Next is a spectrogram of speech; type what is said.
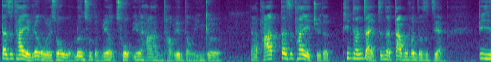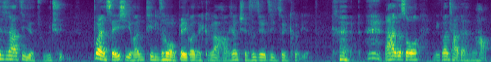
但是他也认为说我论述的没有错，因为他很讨厌抖音歌。那他，但是他也觉得听团仔真的大部分都是这样，毕竟是他自己的族群，不然谁喜欢听这么悲观的歌啊？好像全世界自己最可怜。然后他就说：“你观察得很好，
